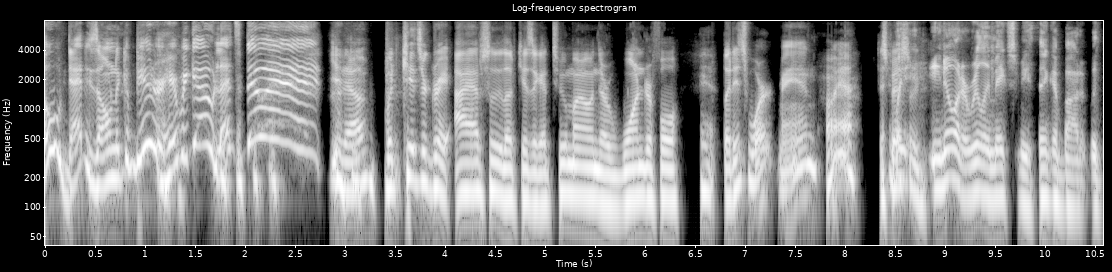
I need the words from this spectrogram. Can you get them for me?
oh, daddy's on the computer. Here we go. Let's do it. You know, but kids are great. I absolutely love kids. I got two of my own. They're wonderful, Yeah. but it's work, man. Oh yeah. Especially, But you know what? It really makes me think about it. With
